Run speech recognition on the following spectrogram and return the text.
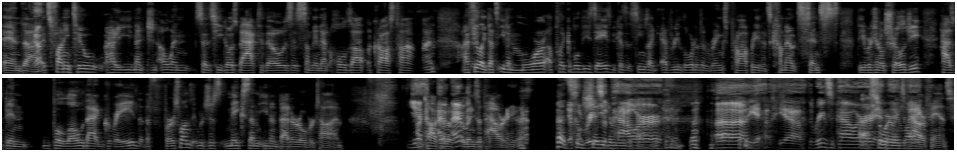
And uh, Yep. it's funny too how you mentioned Owen says he goes back to those as something that holds up across time. I feel Yep. like that's even more applicable these days because it seems like every Lord of the Rings property that's come out since the original trilogy has been below that grade that the first ones, which just makes them even better over time. Yeah, I'm talking I- about I- Rings of Power here. Yeah, That's some Rings shade of to Power. Power. uh, yeah, yeah, the Rings of Power, Uh, and sorry, then, Rings of Power fans.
